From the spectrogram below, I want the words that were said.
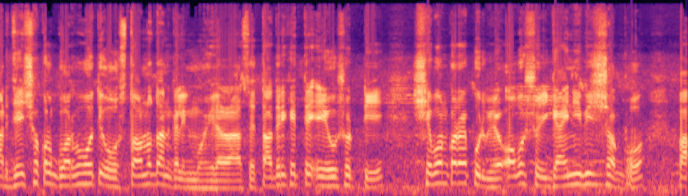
আর যে সকল গর্ভবতী ও স্তন্যদানকালীন মহিলারা আছে, তাদের ক্ষেত্রে এই ঔষধটি সেবন করার পূর্বে অবশ্যই গাইনি বিশেষজ্ঞ বা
